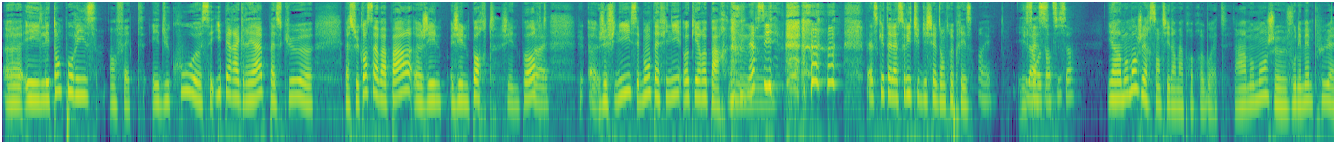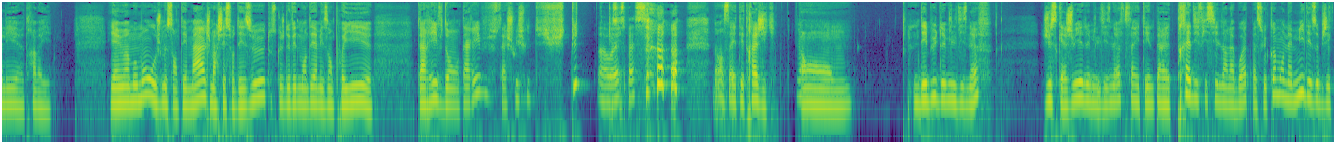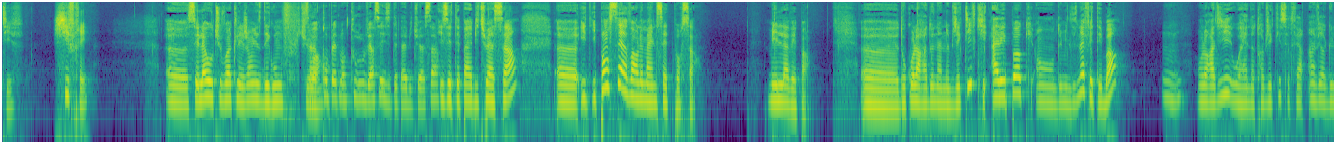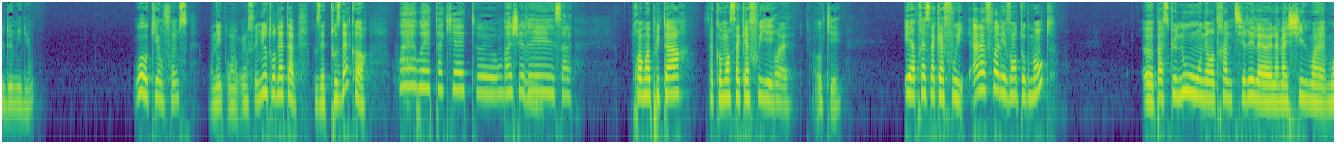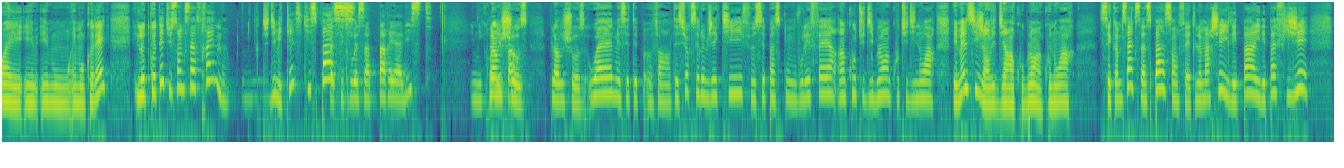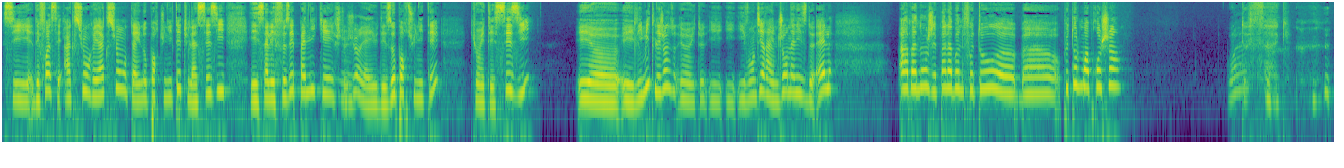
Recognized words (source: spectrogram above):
euh, et il les temporise en fait. Et du coup, euh, c'est hyper agréable parce que euh, parce que quand ça va pas, j'ai une j'ai une porte, j'ai une porte. je finis, c'est bon, t'as fini, ok, repars. Hmm. Merci. parce que t'as la solitude du chef d'entreprise. Ouais. Et tu l'as ressenti ça? Il y a un moment, je l'ai ressenti dans ma propre boîte. À un moment, je voulais même plus aller travailler. Il y a eu un moment où je me sentais mal, je marchais sur des œufs, tout ce que je devais demander à mes employés. T'arrives dans, t'arrives, ça chouit chouit, ah ouais. Qu'est-ce qui se passe Non, ça a été tragique. En début 2019 jusqu'à juillet 2019, ça a été une période très difficile dans la boîte parce que comme on a mis des objectifs chiffrés, euh, c'est là où tu vois que les gens ils se dégonflent, tu ça vois. a complètement tout bouleversé, ils n'étaient pas habitués à ça. Ils n'étaient pas habitués à ça. Euh, ils, ils, pensaient avoir le mindset pour ça, mais ils l'avaient pas. Euh, donc on leur a donné un objectif qui, à l'époque, en 2019, était bas. Mmh. On leur a dit, ouais, notre objectif, c'est de faire 1,2 million. Ouais, ok, on fonce. On est, on, s'est mis autour de la table. Vous êtes tous d'accord? Ouais, ouais, t'inquiète, euh, on va gérer mm. ça. Trois mois plus tard, ça commence à cafouiller. Ouais. Ok. Et après, ça cafouille. À la fois, les ventes augmentent. Euh, parce que nous, on est en train de tirer la, machine, moi, moi et, et, mon, et mon collègue. Et de l'autre côté, tu sens que ça freine. Mm. Tu dis, mais qu'est-ce qui se passe? Parce qu'ils trouvaient ça pas réaliste plein de choses, plein de choses. Ouais, mais c'était, enfin, t'es sûr que c'est l'objectif, c'est pas ce qu'on voulait faire. Un coup tu dis blanc, un coup tu dis noir. Mais même si j'ai envie de dire un coup blanc, un coup noir, c'est comme ça que ça se passe en fait. Le marché, il est pas, il est pas figé. C'est des fois c'est action réaction. T'as une opportunité, tu l'as saisie et ça les faisait paniquer. Je te mm. jure, il y a eu des opportunités qui ont été saisies et, euh, et limite les gens euh, ils, ils, vont dire à une journaliste de elle ah bah non j'ai pas la bonne photo euh, bah plutôt le mois prochain What the fuck?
